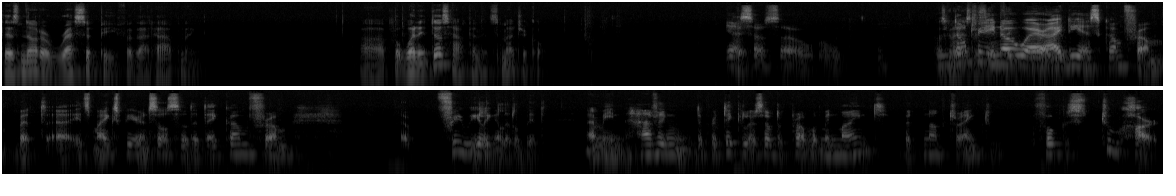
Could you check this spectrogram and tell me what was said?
there's not a recipe for that happening. Uh, but when it does happen, it's magical. Yeah, so so I we don't really know where ideas come from, but uh, it's my experience also that they come from uh, freewheeling a little bit. I mean, having the particulars of the problem in mind, but not trying to focus too hard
